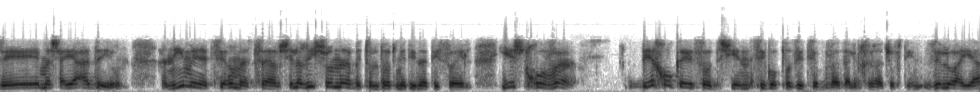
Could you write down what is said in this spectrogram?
זה מה שהיה עד היום. אני מייצר מצב שלראשונה בתולדות מדינת ישראל יש חובה בחוק היסוד שיהיה נציג אופוזיציה בוועדה לבחירת שופטים. זה לא היה.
